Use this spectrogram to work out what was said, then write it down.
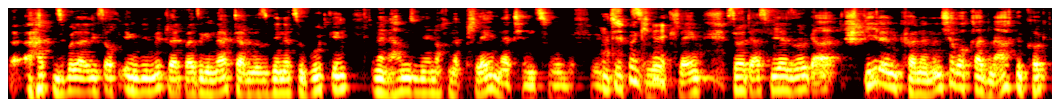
äh, hatten sie wohl allerdings auch irgendwie Mitleid, weil sie gemerkt haben, dass es mir nicht so gut ging. Und dann haben sie mir noch eine Playmat hinzugefügt, okay. Claim, so dass wir sogar spielen können. Und ich habe auch gerade nachgeguckt,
